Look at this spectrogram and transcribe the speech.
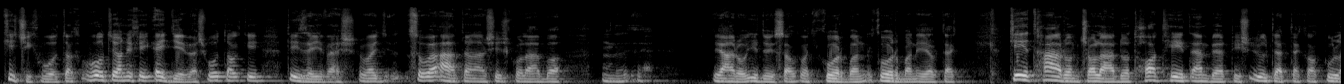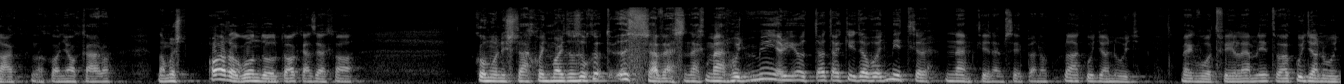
Kicsik voltak. Volt olyan, akik egy éves volt, aki tíz éves, vagy szóval általános iskolába mm, járó időszak, vagy korban, korban éltek. Két-három családot, hat-hét embert is ültettek a kuláknak a nyakára. Na most arra gondoltak ezek a kommunisták, hogy majd azokat összevesznek már, hogy miért jöttetek ide, vagy mit kell. Nem kérem szépen, a kulák ugyanúgy meg volt félemlítve, a, ugyanúgy,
